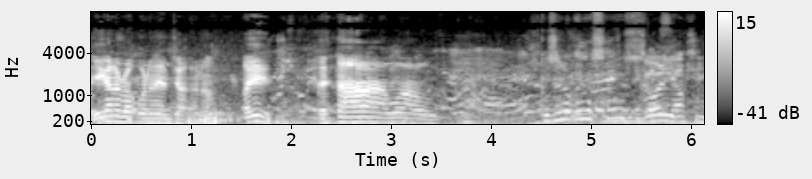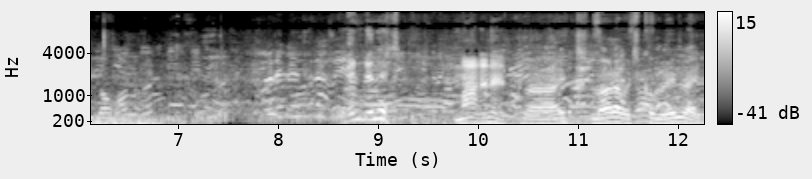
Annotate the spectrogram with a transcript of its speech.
Are you gonna rock one of them, Jack, or not? Are you? Ah, wow. Because you're not going to say He's already actually got one of it. mint in it. Mad, isn't it? Right, tomorrow it's coming in, right?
